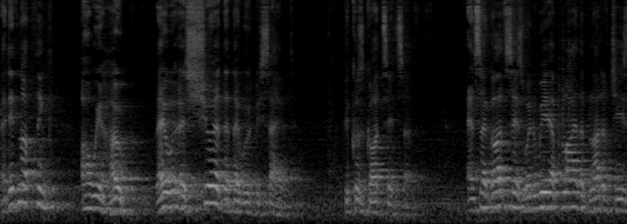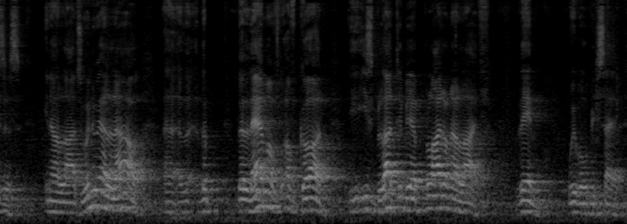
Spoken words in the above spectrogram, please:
They did not think, oh, we hope. They were assured that they would be saved because God said so. And so God says, when we apply the blood of Jesus in our lives, when we allow uh, the, the, the, Lamb of, of God, His blood to be applied on our life, then we will be saved.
